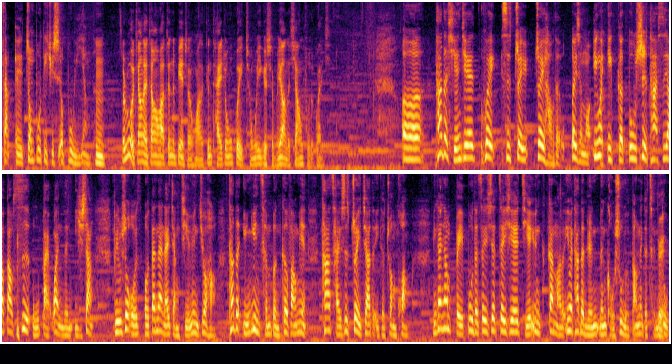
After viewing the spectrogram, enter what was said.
彰诶中部地区是又不一样的。嗯，那如果将来彰化真的变成的话，跟台中会成为一个什么样的相符的关系？呃，它的衔接会是最最好的。为什么？因为一个都市它是要到四五百万人以上。比如说我我单单来讲捷运就好，它的营运成本各方面，它才是最佳的一个状况。你看，像北部的这些这些捷运干嘛的？因为它的人人口数有到那个程对度。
